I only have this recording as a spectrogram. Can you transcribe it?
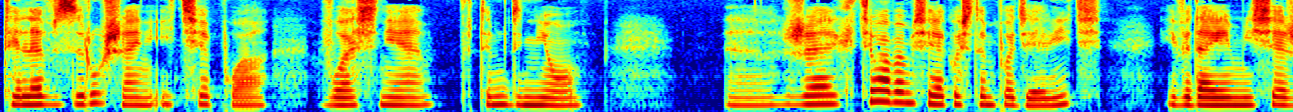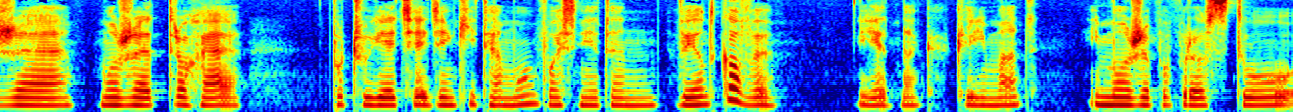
tyle wzruszeń i ciepła właśnie w tym dniu, e, że chciałabym się jakoś tym podzielić i wydaje mi się, że może trochę poczujecie dzięki temu właśnie ten wyjątkowy jednak klimat. I może po prostu,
